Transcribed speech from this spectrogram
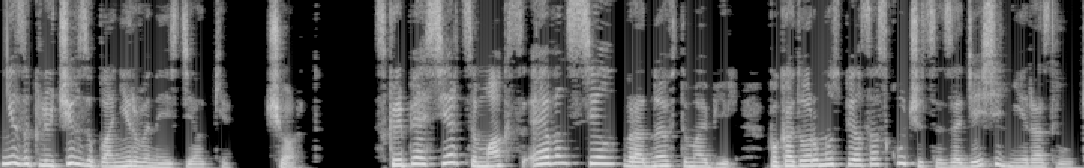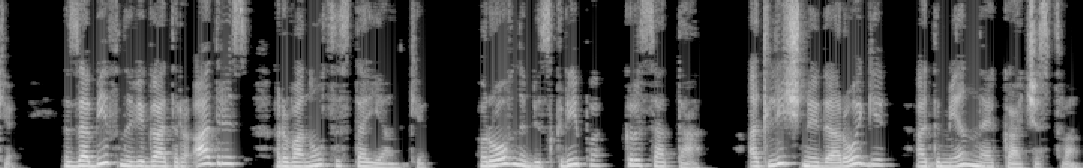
не заключив запланированные сделки. Черт. Скрипя сердце, Макс Эванс сел в родной автомобиль, по которому успел соскучиться за 10 дней разлуки. Забив навигатор адрес, рванул со стоянки. Ровно, без скрипа, красота. Отличные дороги, отменное качество.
